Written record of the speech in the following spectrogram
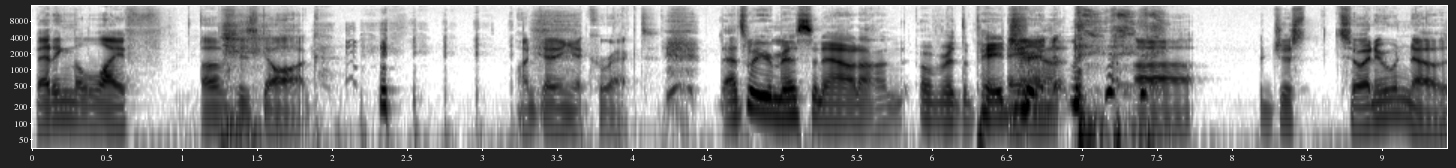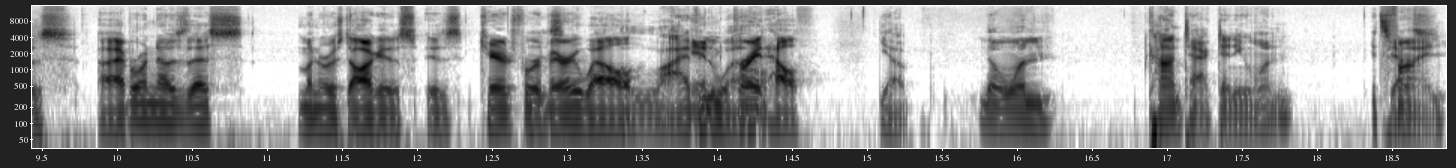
betting the life of his dog on getting it correct. That's what you're missing out on over at the And Patreon. uh, just so anyone knows, uh, everyone knows this. Monroe's dog is is cared for very well, alive in and well. great health. Yep. No one contact anyone. It's Yes. fine.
